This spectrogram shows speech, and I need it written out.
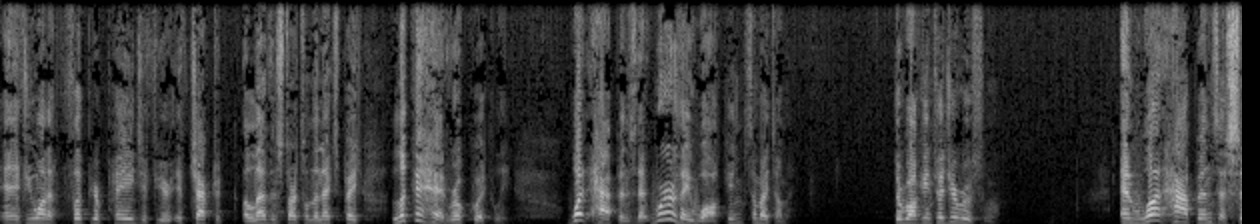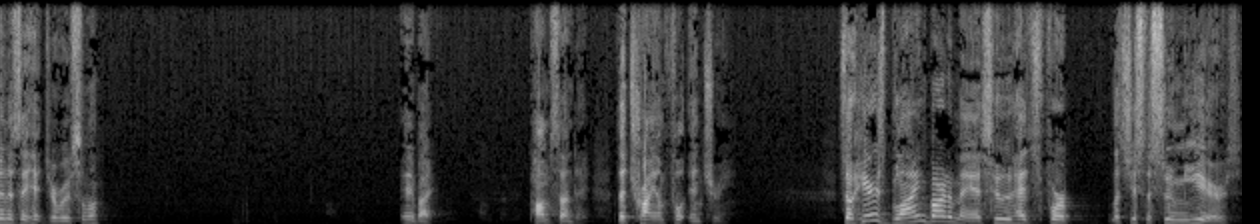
and if you want to flip your page, if, you're, if chapter 11 starts on the next page, look ahead real quickly. What happens that, where are they walking? Somebody tell me. They're walking to Jerusalem. And what happens as soon as they hit Jerusalem? Anybody? Palm Sunday, the triumphal entry. So here's blind Bartimaeus, who has, for let's just assume years,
